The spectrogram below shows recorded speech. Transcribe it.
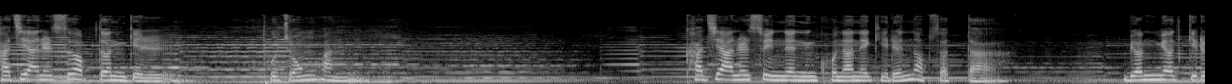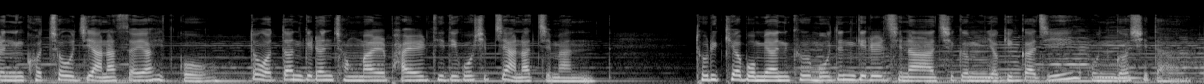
가지 않을 수 없던 길 도종환 가지 않을 수 있는 고난의 길은 없었다. 몇몇 길은 거쳐오지 않았어야 했고 또 어떤 길은 정말 발 디디고 싶지 않았지만 돌이켜보면 그 모든 길을 지나 지금 여기까지 온 것이다.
